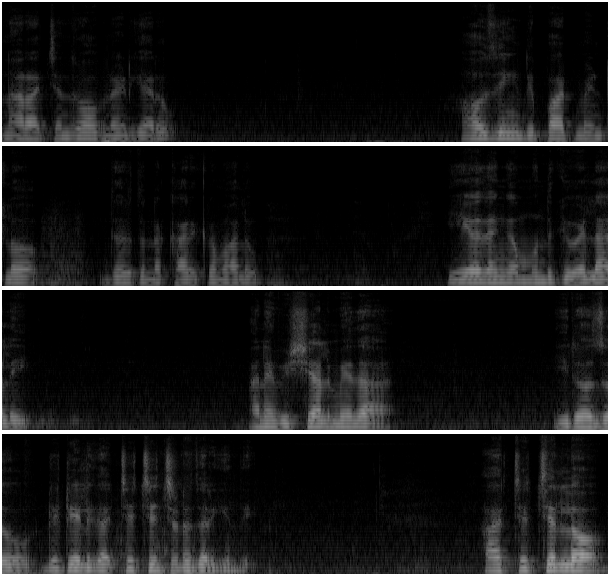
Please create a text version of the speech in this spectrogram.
నారా చంద్రబాబు నాయుడు గారు హౌసింగ్ డిపార్ట్మెంట్లో జరుగుతున్న కార్యక్రమాలు ఏ విధంగా ముందుకు వెళ్ళాలి అనే విషయాల మీద ఈరోజు డీటెయిల్గా చర్చించడం జరిగింది. ఆ చర్చల్లో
